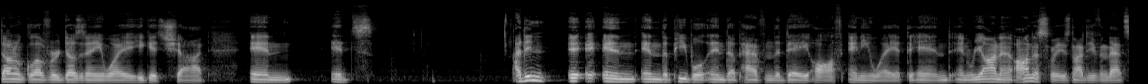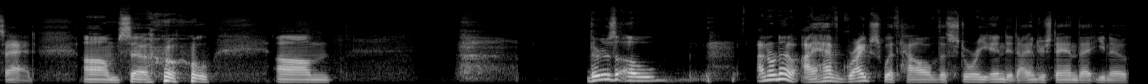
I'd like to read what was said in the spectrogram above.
Donald Glover does it anyway. He gets shot and it's I didn't and and the people end up having the day off anyway at the end and Rihanna honestly is not even that sad. Um so um there's a I don't know. I have gripes with how the story ended. I understand that, you know,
